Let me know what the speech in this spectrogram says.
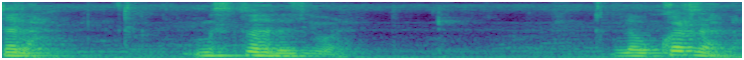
चला मस्त झालं जेवण. लवकर झालं.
